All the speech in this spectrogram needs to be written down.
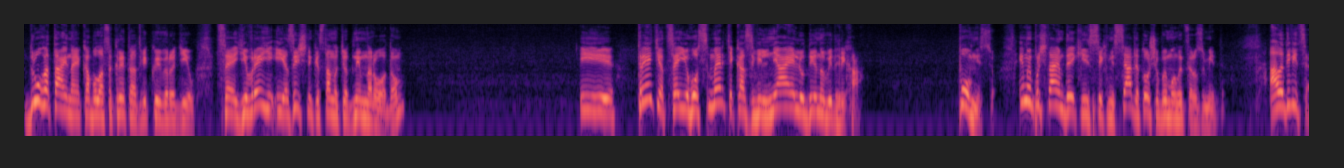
Друга тайна, яка була сокрита від віків і родів, це євреї і язичники стануть одним народом. І третя це його смерть, яка звільняє людину від гріха. Повністю. І ми прочитаємо деякі з цих місця для того, щоб ви могли це розуміти. Але дивіться.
